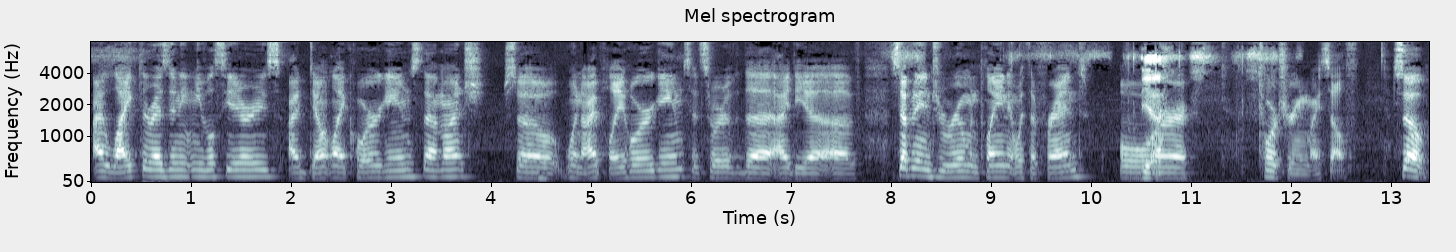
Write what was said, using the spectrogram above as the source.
I like the Resident Evil series. I don't like horror games that much. So when I play horror games, it's sort of the idea of stepping into a room and playing it with a friend, or Yeah. Torturing myself. So,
